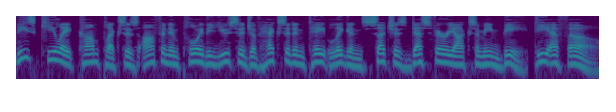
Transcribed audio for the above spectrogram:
These chelate complexes often employ the usage of hexadentate ligands such as desferrioxamine B (DFO),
